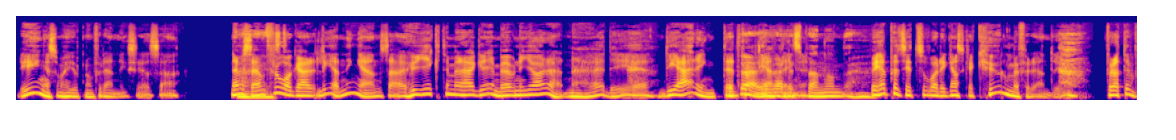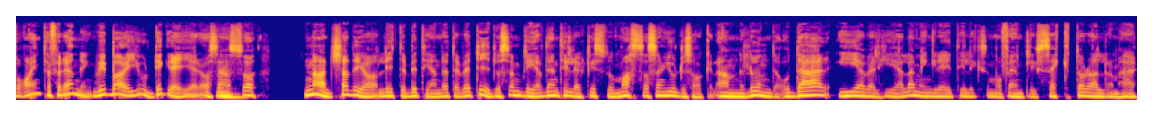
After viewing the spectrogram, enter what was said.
det är ingen som har gjort någon förändringsresa. När vi sen det. frågar ledningen, så här, hur gick det med det här grejen, behöver ni göra det här? Nej, det är, det är inte Det ett där är problem väldigt längre. spännande. För helt plötsligt så var det ganska kul med förändring. För att det var inte förändring. Vi bara gjorde grejer och sen Mm. så nudgade jag lite beteendet över tid och sen blev det en tillräckligt stor massa som gjorde saker annorlunda. Och där är väl hela min grej till liksom offentlig sektor och alla de här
